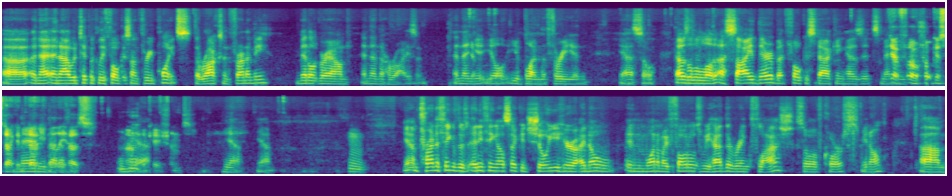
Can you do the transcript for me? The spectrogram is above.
uh, and, I, and I would typically focus on three points the rocks in front of me middle ground and then the horizon and then yep. you, you'll you blend the three and yeah so that was a little aside there but focus stacking has its many yeah, oh, focus stacking many definitely benefits. has mm-hmm. applications yeah yeah Hmm. Yeah, I'm trying to think if there's anything else I could show you here. I know in one of my photos we had the ring flash, so of course, you know, um,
